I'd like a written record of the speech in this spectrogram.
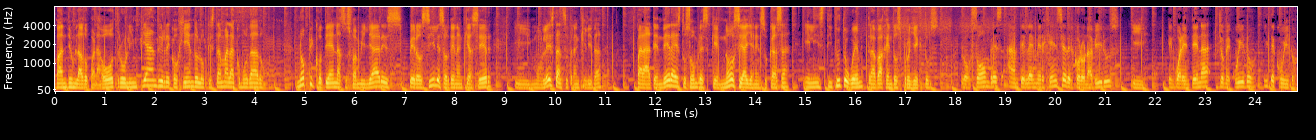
Van de un lado para otro, limpiando y recogiendo lo que está mal acomodado. No picotean a sus familiares, pero sí les ordenan qué hacer y molestan su tranquilidad. Para atender a estos hombres que no se hallan en su casa, el Instituto WEM trabaja en dos proyectos. Los hombres ante la emergencia del coronavirus y en cuarentena yo me cuido y te cuido.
